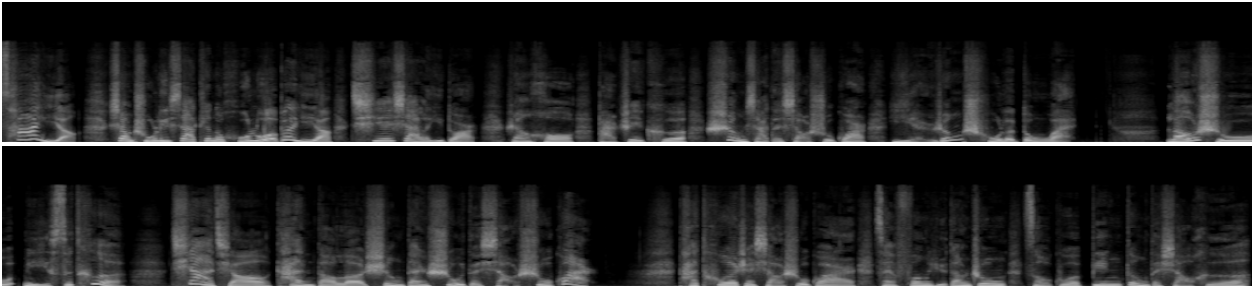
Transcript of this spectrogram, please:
嚓一样，像处理夏天的胡萝卜一样切下了一段，然后把这棵剩下的小树冠也扔出了洞外。老鼠米斯特恰巧看到了圣诞树的小树冠儿。他拖着小树冠儿，在风雨当中走过冰冻的小河，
